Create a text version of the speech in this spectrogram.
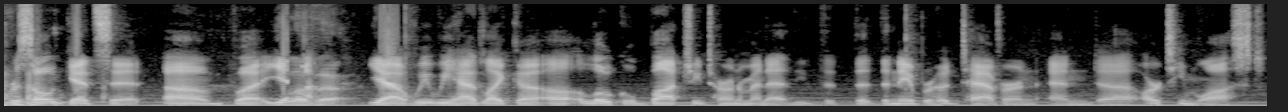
result gets it. Um, but yeah, I love that. yeah, we, we had like a, a local bocce tournament at the, the, the neighborhood tavern, and uh, our team lost,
